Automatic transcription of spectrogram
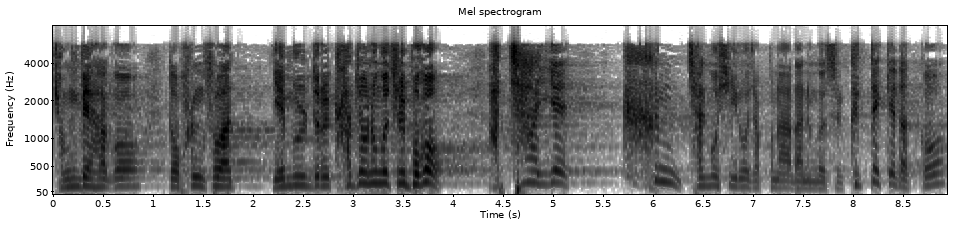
경배하고 또 황소와 예물들을 가져오는 것을 보고 아차 이게 큰 잘못이 이루어졌구나라는 것을 그때 깨닫고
